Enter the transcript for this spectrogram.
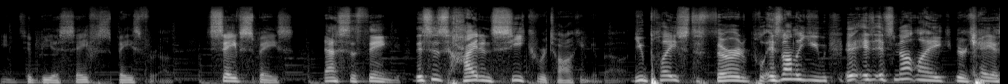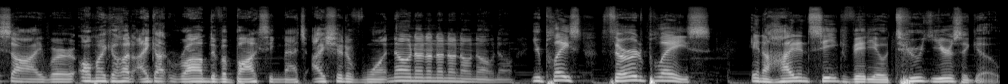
and to be a safe space for others. Safe space. That's the thing. This is hide and seek we're talking about. You placed third. Pl- it's not like you. It, it's not like your KSI where oh my god I got robbed of a boxing match. I should have won. No no no no no no no no. You placed third place in a hide and seek video two years ago.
